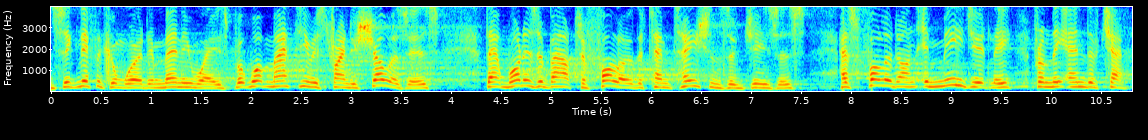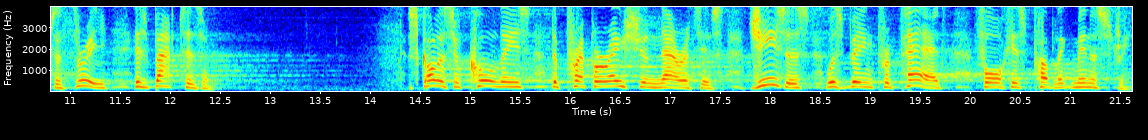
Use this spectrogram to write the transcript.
Significant word in many ways, but what Matthew is trying to show us is that what is about to follow, the temptations of Jesus, has followed on immediately from the end of chapter 3, his baptism. Scholars have called these the preparation narratives. Jesus was being prepared for his public ministry.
